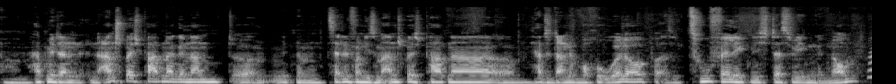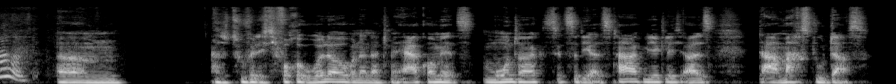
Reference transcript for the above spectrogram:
ähm, hat mir dann einen Ansprechpartner genannt, äh, mit einem Zettel von diesem Ansprechpartner. Äh, ich hatte dann eine Woche Urlaub, also zufällig nicht deswegen genommen. Ah. Ähm, also zufällig die Woche Urlaub und dann dachte ich mir, ja komm, jetzt Montag sitze dir als Tag wirklich als, da machst du das.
